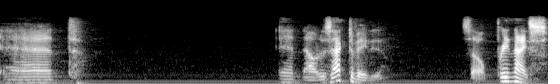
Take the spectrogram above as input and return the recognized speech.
And, and now it is activated. So pretty nice.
